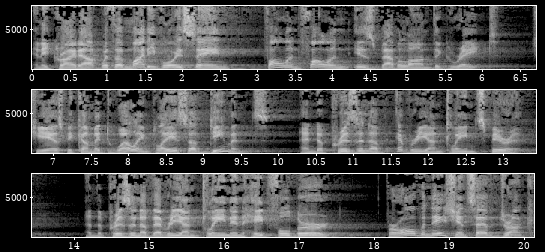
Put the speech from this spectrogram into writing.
And he cried out with a mighty voice saying, Fallen, fallen is Babylon the Great. She has become a dwelling place of demons and a prison of every unclean spirit, and the prison of every unclean and hateful bird. For all the nations have drunk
